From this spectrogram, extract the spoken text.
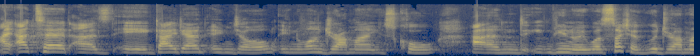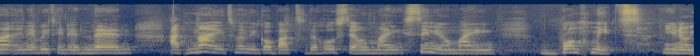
I acted as a guardian angel in one drama in school and you know it was such a good drama and everything. And then at night when we got back to the hostel my senior my bunkmates you know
